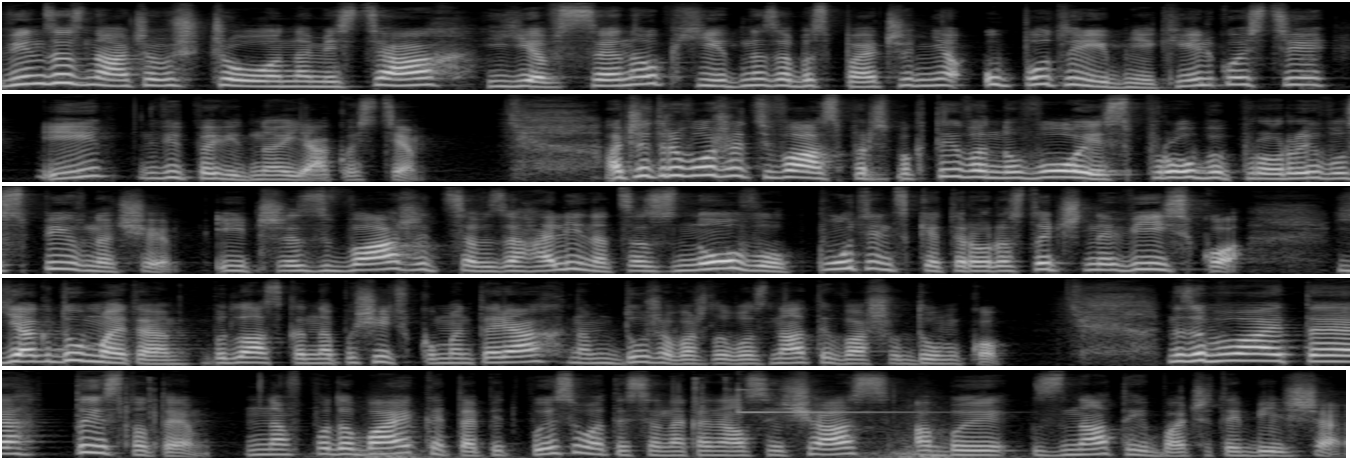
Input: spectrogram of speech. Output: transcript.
Він зазначив, що на місцях є все необхідне забезпечення у потрібній кількості і відповідної якості. А чи тривожить вас перспектива нової спроби прориву з півночі? І чи зважиться взагалі на це знову путінське терористичне військо? Як думаєте, будь ласка, напишіть в коментарях. Нам дуже важливо знати вашу думку. Не забувайте тиснути на вподобайки та підписуватися на канал Сейчас, аби знати і бачити більше.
